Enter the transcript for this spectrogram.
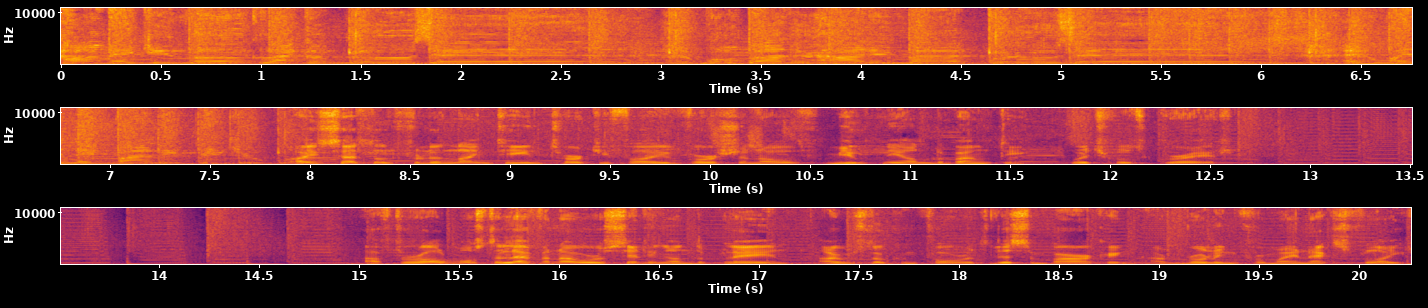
I'll make it look like I'm losing. Won't bother hiding my bruises. And when they finally think you're I settled for the 1935 version of Mutiny on the Bounty, which was great. After almost 11 hours sitting on the plane, I was looking forward to disembarking and running for my next flight.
